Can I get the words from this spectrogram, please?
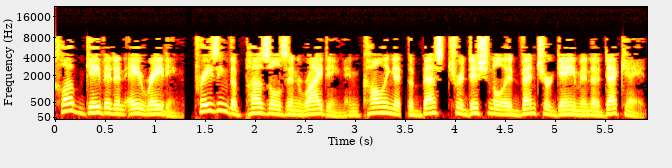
Club gave it an A rating, praising the puzzles and writing and calling it the best traditional adventure game in a decade.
